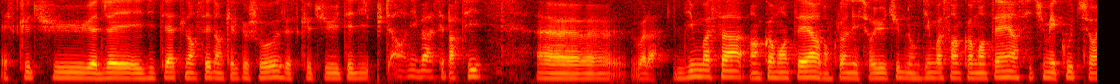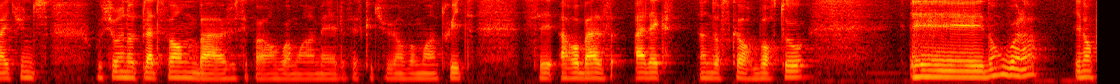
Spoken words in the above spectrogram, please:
Est-ce que tu as déjà hésité à te lancer dans quelque chose? Est-ce que tu t'es dit putain on y va, c'est parti? Voilà, dis-moi ça en commentaire. Donc là on est sur YouTube, donc dis-moi ça en commentaire. Si tu m'écoutes sur iTunes ou sur une autre plateforme, bah je sais pas, envoie-moi un mail, fais ce que tu veux, envoie-moi un tweet. C'est alex underscore borto. Et donc voilà, et donc,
